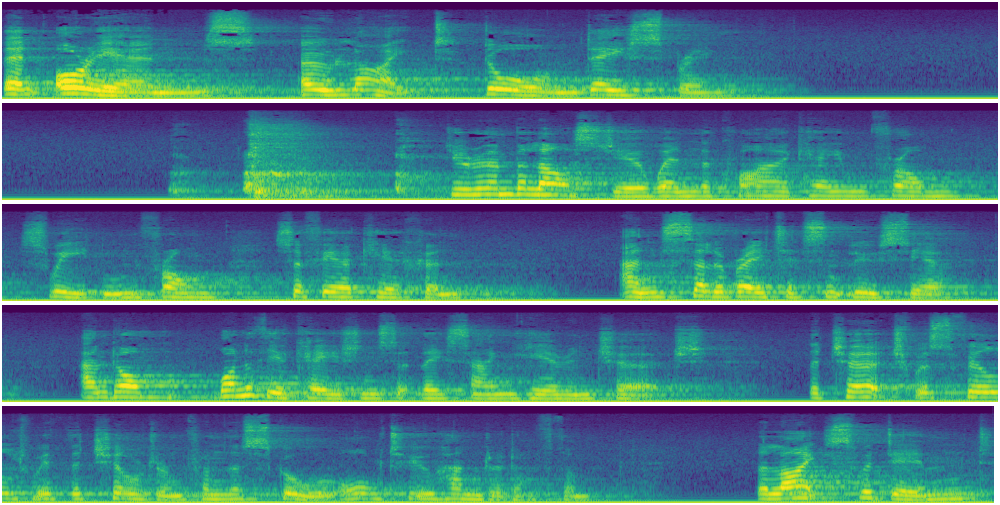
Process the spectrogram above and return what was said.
Then Oriens, O light, dawn, day spring. Do you remember last year when the choir came from Sweden, from Sophia Kirchen, and celebrated St. Lucia? And on one of the occasions that they sang here in church, the church was filled with the children from the school, all 200 of them. The lights were dimmed,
